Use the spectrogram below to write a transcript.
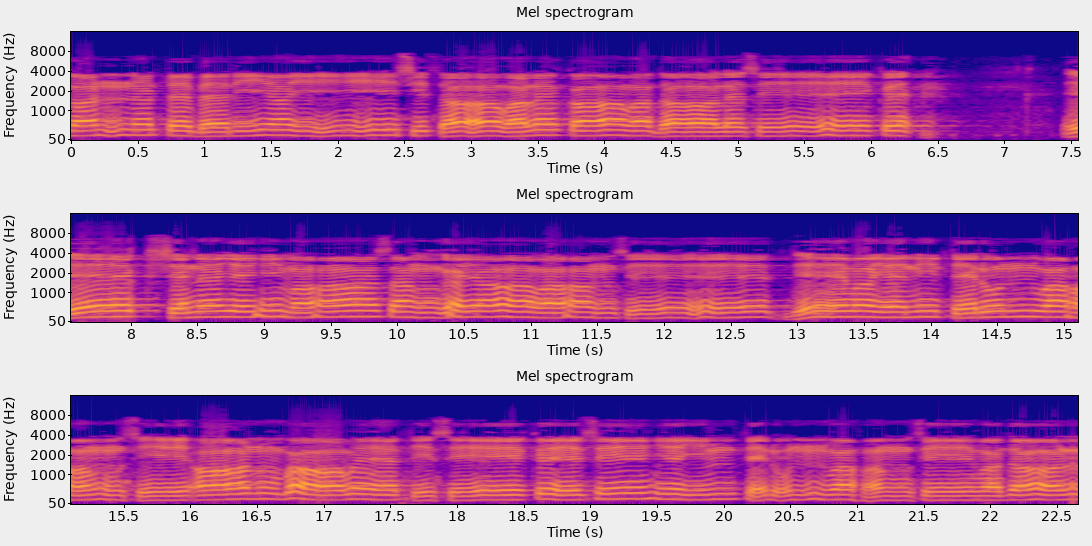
ගන්නට බැරියයි සිතා වලකා වදාලසේක ඒ ක්ෂණයෙහි මහා සංඝයා වහන්සේ දේවයනි තෙරුන් වහන්සේ ආනුභාව ඇතිසේක එසේයයින් තෙරුන් වහන්සේ වදාළ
